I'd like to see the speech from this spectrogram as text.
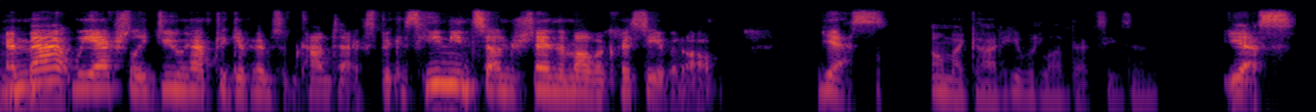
And Mhm. that we actually do have to give him some context because he needs to understand the Malva Christie of it all. Yes. Oh my God, he would love that season. Yes.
